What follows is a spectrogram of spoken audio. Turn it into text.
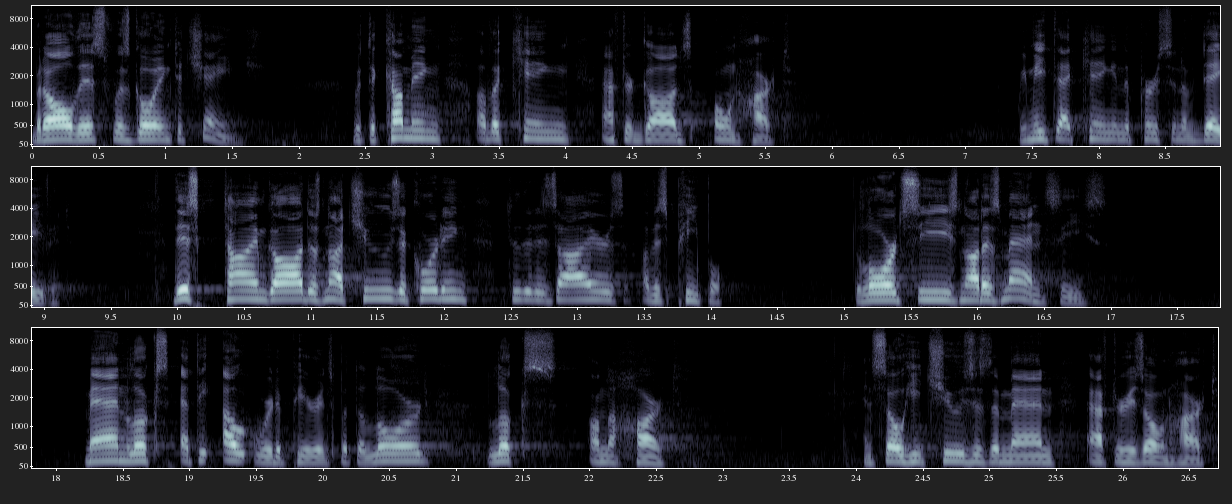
But all this was going to change with the coming of a king after God's own heart. We meet that king in the person of David. This time, God does not choose according to the desires of his people. The Lord sees not as man sees. Man looks at the outward appearance, but the Lord looks on the heart. And so he chooses a man after his own heart.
